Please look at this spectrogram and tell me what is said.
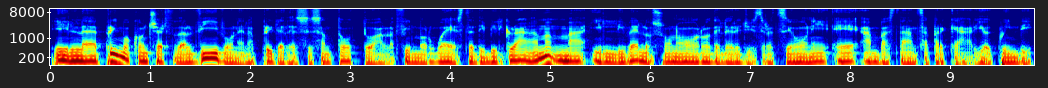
Il primo concerto dal vivo nell'aprile del 68 al Fillmore West di Bill Graham, ma il livello sonoro delle registrazioni è abbastanza precario e quindi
